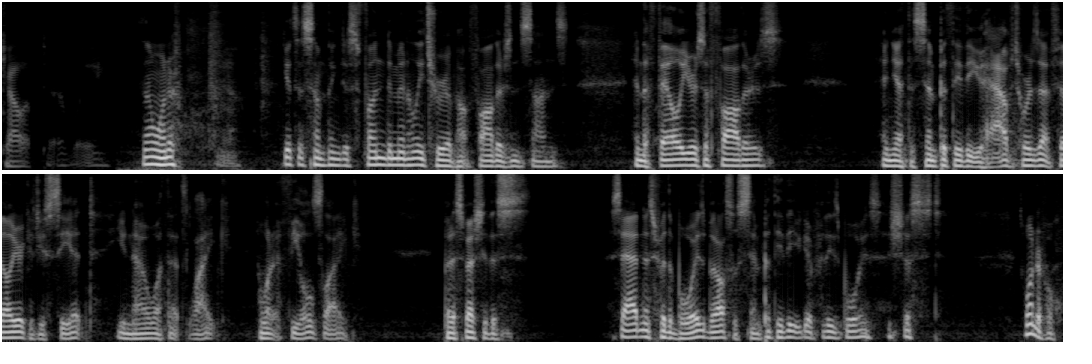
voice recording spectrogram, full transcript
Gallop terribly. Isn't that wonderful? Yeah. Gets us something just fundamentally true about fathers and sons and the failures of fathers, and yet the sympathy that you have towards that failure because you see it, you know what that's like and what it feels like. But especially this sadness for the boys, but also sympathy that you get for these boys. It's just, it's wonderful.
